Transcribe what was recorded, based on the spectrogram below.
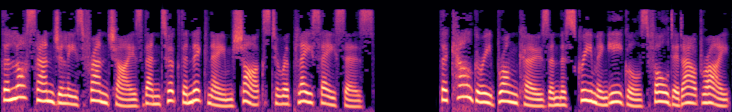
The Los Angeles franchise then took the nickname Sharks to replace Aces. The Calgary Broncos and the Screaming Eagles folded outright,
